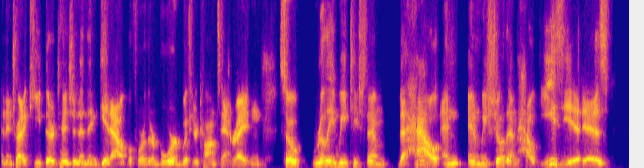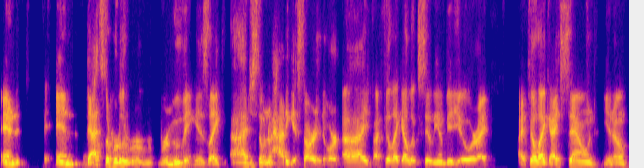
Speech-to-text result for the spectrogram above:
and then try to keep their attention and then get out before they're bored with your content right? And so really we teach them the how and and we show them how easy it is. And and that's the hurdle that we're removing is like ah, i just don't know how to get started or ah, i feel like i look silly on video or i I feel like I sound, you know,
